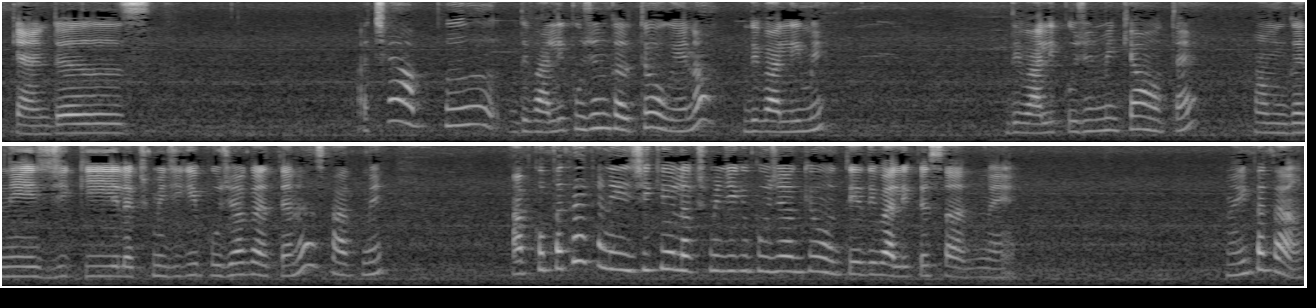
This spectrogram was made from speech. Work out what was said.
कैंडल्स अच्छा आप दिवाली पूजन करते होगे ना, दिवाली में? दिवाली पूजन में क्या होता है? हम गणेश जी की, लक्ष्मी जी की पूजा करते हैं ना साथ में। आपको पता है गणेश जी की और लक्ष्मी जी की पूजा क्यों होती है दिवाली के साथ में? नहीं पता?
